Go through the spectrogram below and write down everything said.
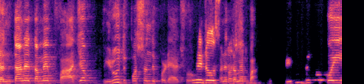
જનતાને તમે ભાજપ વિરુદ્ધ પસંદ પડ્યા છો અને તમે. વિરુદ્ધનો કોઈ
